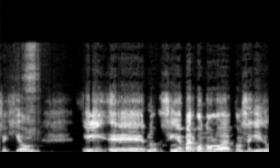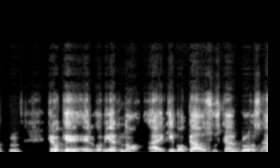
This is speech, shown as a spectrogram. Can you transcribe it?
región y eh, sin embargo no lo ha conseguido. Creo que el gobierno ha equivocado sus cálculos, ha,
